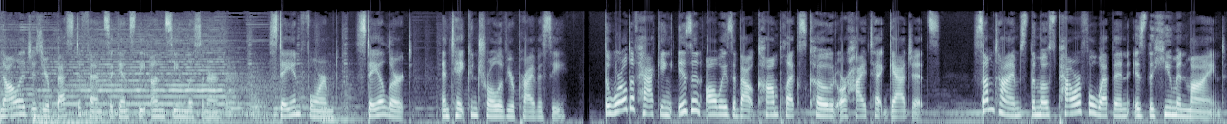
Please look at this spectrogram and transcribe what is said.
knowledge is your best defense against the unseen listener. Stay informed, stay alert, and take control of your privacy. The world of hacking isn't always about complex code or high-tech gadgets. Sometimes the most powerful weapon is the human mind.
